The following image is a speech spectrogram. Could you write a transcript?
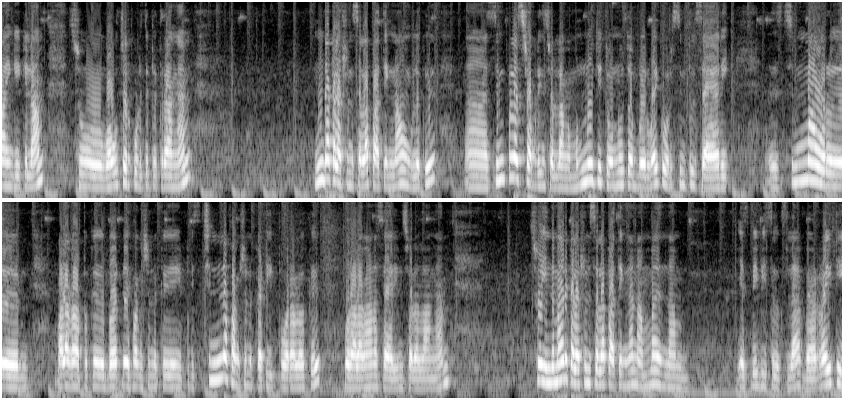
வாங்கிக்கலாம். ஸோ வவுச்சர் கொடுத்துட்ருக்குறாங்க. இந்த கலெக்ஷன்ஸ் எல்லாம் பார்த்தீங்கன்னா உங்களுக்கு சிம்பிளஸ்ட் அப்படின்னு சொல்லாங்க. முந்நூற்றி தொண்ணூற்றொம்பது ரூபாய்க்கு ஒரு சிம்பிள் சேரீ சும்மா ஒரு வளகாப்புக்கு பர்த்டே ஃபங்க்ஷனுக்கு இப்படி சின்ன ஃபங்க்ஷனுக்கு கட்டிட்டு போகிற அளவுக்கு ஒரு அழகான சேரீன்னு சொல்லலாங்க. ஸோ இந்த மாதிரி கலெக்ஷன்ஸ் எல்லாம் பார்த்தீங்கன்னா நம்ம நம் எஸ்பிபி சில்க்ஸில் வெரைட்டி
